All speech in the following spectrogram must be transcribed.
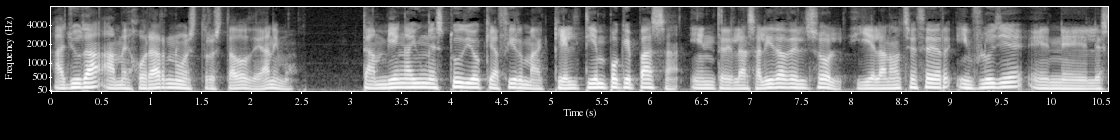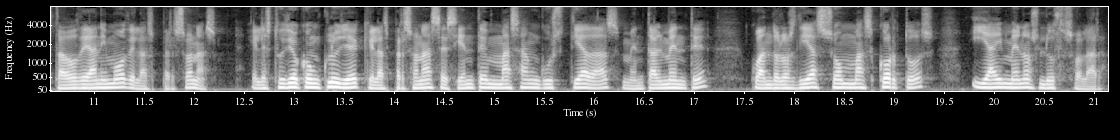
ayuda a mejorar nuestro estado de ánimo. También hay un estudio que afirma que el tiempo que pasa entre la salida del sol y el anochecer influye en el estado de ánimo de las personas. El estudio concluye que las personas se sienten más angustiadas mentalmente cuando los días son más cortos y hay menos luz solar,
